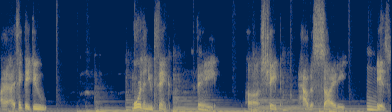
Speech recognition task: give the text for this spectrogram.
I, I think they do more than you'd think they uh, shape how the society Mm. is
